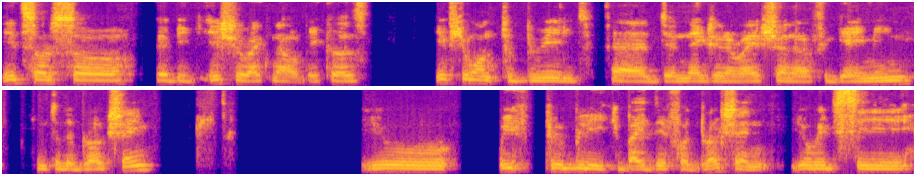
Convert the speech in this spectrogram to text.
it's also a big issue right now because if you want to build uh, the next generation of gaming into the blockchain, you with public by default blockchain, you will see.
